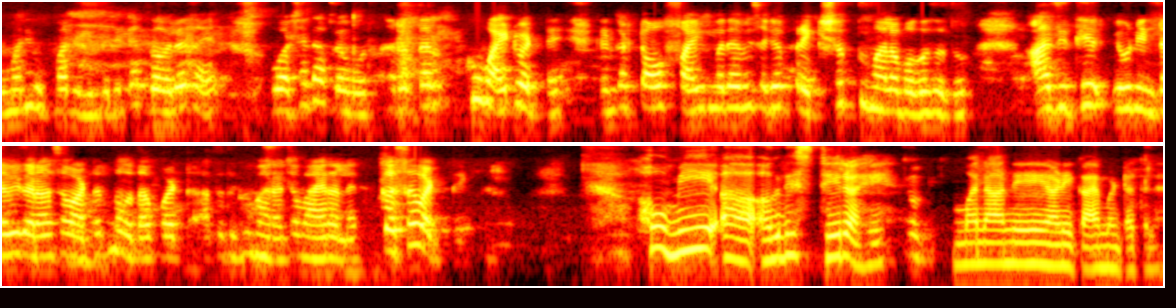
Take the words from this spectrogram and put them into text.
वुमन ही उपमा दिली तरी त्या गर्लच आहेत. वर्षात आपल्यावर खरं तर खूप वाईट वाटतंय कारण का टॉप फाईव्हमध्ये आम्ही सगळे प्रेक्षक तुम्हाला बघत होतो. आज इथे येऊन इंटरव्ह्यू करा असं वाटत नव्हता बट आता तुम्ही घराच्या बाहेर आलात. कसं वाटतंय? हो मी अगदी स्थिर आहे. मनाने आणि काय म्हणतात त्याला?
